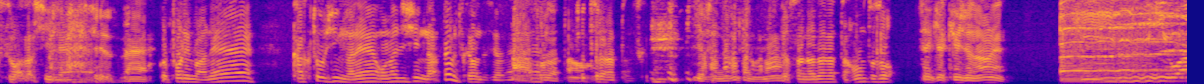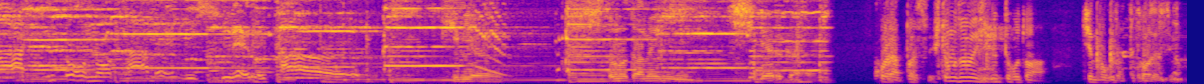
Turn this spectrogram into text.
素晴らしいね。らしいですね。これポリマーね、格闘シーンがね、同じシーン何回も使うんですよね。あそうだったのちょっと辛かったんですけど。予算なかったのかな予算がなかったら本当そう。1997年。君は人のために死ねるか君は人のために死ねるかこれやっぱり人のために死ぬってことは純朴だってことそうですよ。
